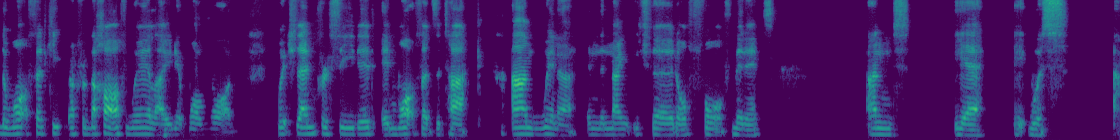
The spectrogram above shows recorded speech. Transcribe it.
the Watford keeper from the halfway line at one-one, which then proceeded in Watford's attack and winner in the 93rd or 4th minute. And yeah, it was I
